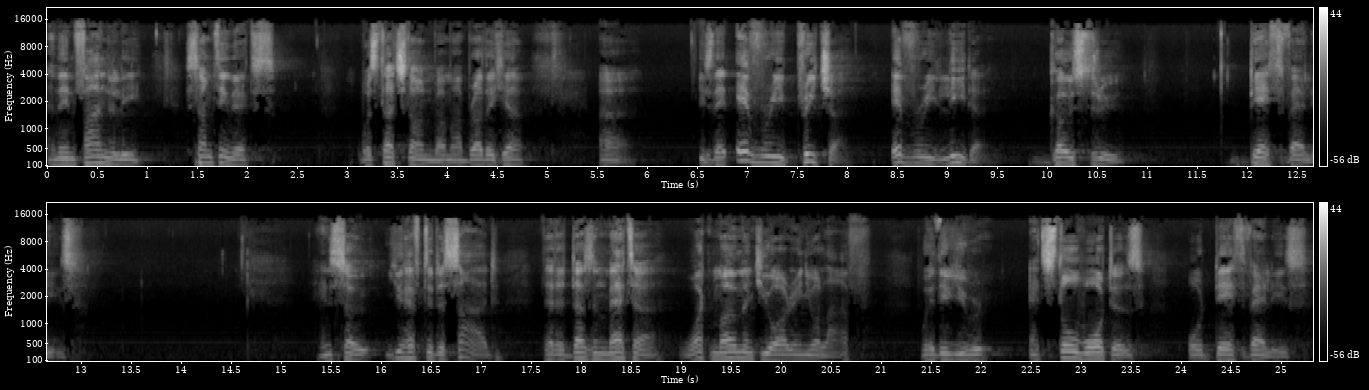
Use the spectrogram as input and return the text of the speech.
And then finally, something that was touched on by my brother here uh, is that every preacher, every leader goes through death valleys. And so you have to decide that it doesn't matter what moment you are in your life, whether you're at still waters or death valleys.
